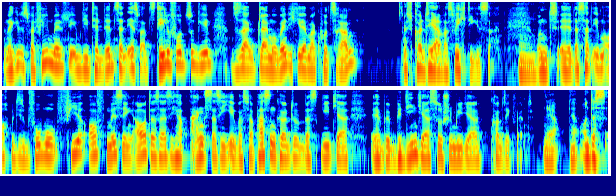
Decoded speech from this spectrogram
Und da gibt es bei vielen Menschen eben die Tendenz, dann erstmal ans Telefon zu gehen und zu sagen, kleinen Moment, ich gehe da mal kurz ran. Es könnte ja was Wichtiges sein. Mhm. Und äh, das hat eben auch mit diesem FOMO Fear of Missing Out. Das heißt, ich habe Angst, dass ich irgendwas verpassen könnte. Und das geht ja, äh, bedient ja Social Media konsequent. Ja, ja, und das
